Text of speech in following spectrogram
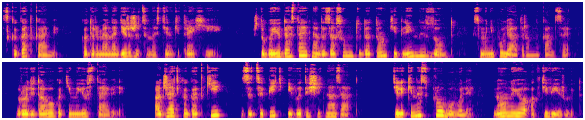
с коготками, которыми она держится на стенке трахеи. Чтобы ее достать, надо засунуть туда тонкий длинный зонд с манипулятором на конце, вроде того, каким ее ставили. Отжать коготки, зацепить и вытащить назад. Телекинез пробовали, но он ее активирует.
